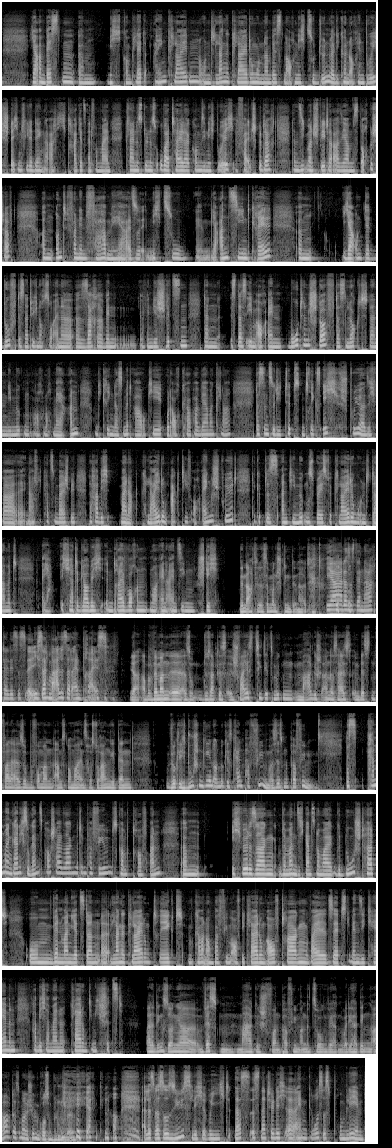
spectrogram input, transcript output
ja am besten ähm, mich komplett einkleiden und lange Kleidung und am besten auch nicht zu dünn, weil die können auch hindurchstechen. Viele denken, ach, ich trage jetzt einfach mein kleines dünnes Oberteil, da kommen sie nicht durch. Falsch gedacht. Dann sieht man später, ah, sie haben es doch geschafft. Ähm, und von den Farben her, also nicht zu ähm, ja, anziehend grell. Ja, und der Duft ist natürlich noch so eine äh, Sache, wenn, wenn wir schwitzen, dann ist das eben auch ein Botenstoff, das lockt dann die Mücken auch noch mehr an und die kriegen das mit, ah okay, oder auch Körperwärme, klar. Das sind so die Tipps und Tricks. Ich sprühe, also ich war äh, in Afrika zum Beispiel, da habe ich meine Kleidung aktiv auch eingesprüht. Da gibt es Anti-Mückensprays für Kleidung und damit, ja, ich hatte glaube ich in drei Wochen nur einen einzigen Stich. Der Nachteil ist, wenn man stinkt dann halt. Ja, das ist der Nachteil. Das ist, ich sag mal, alles hat einen Preis. Ja, aber wenn man, äh, also du sagtest, äh, Schweiß zieht jetzt Mücken magisch an. Das heißt, im besten Fall, also bevor man abends nochmal ins Restaurant geht, dann wirklich duschen gehen und möglichst kein Parfüm. Was ist mit Parfüm? Das kann man gar nicht so ganz pauschal sagen mit dem Parfüm. Es kommt drauf an. Ähm, ich würde sagen, wenn man sich ganz normal geduscht hat, um, wenn man jetzt dann äh, lange Kleidung trägt, kann man auch ein Parfüm auf die Kleidung auftragen, weil selbst wenn sie kämen, habe ich ja meine Kleidung, die mich schützt. Allerdings sollen ja Wespen magisch von Parfüm angezogen werden, weil die halt denken, ach, das ist aber eine schöne große Blume. ja, genau. Alles, was so süßlich riecht, das ist natürlich äh, ein großes Problem.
